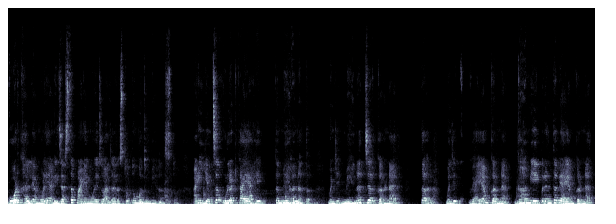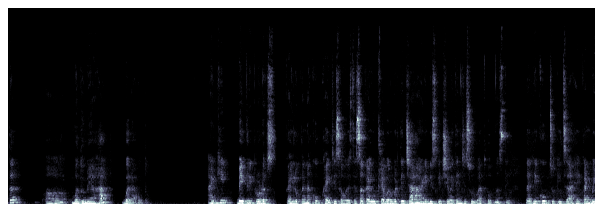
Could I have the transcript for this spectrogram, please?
गोड खाल्ल्यामुळे आणि जास्त पाण्यामुळे जो आजार असतो तो मधुमेह असतो. आणि याचं उलट काय आहे? तर मेहनत. म्हणजे मेहनत जर करणार तर म्हणजे व्यायाम करणार घाम येईपर्यंत व्यायाम करणार तर मधुमेह हा बरा होतो. आणखी बेकरी प्रोडक्ट्स काही लोकांना खूप खायची सवय असते. सकाळी उठल्याबरोबर ते चहा आणि बिस्किटशिवाय त्यांची सुरुवात होत नसते. तर हे खूप चुकीचं आहे. कारण बे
